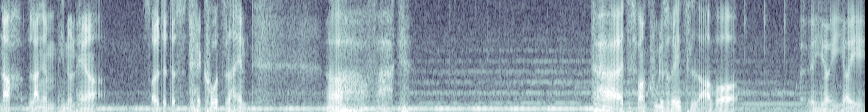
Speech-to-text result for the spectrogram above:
nach langem Hin und Her sollte das der Code sein. Oh, fuck. Da, das war ein cooles Rätsel, aber... Uiuiui.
